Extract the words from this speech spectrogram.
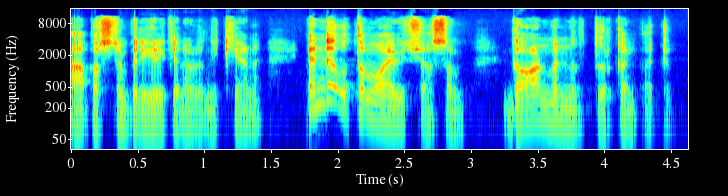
ആ പ്രശ്നം പരിഹരിക്കാൻ അവർ നിൽക്കുകയാണ്. എന്റെ ഉത്തമമായ വിശ്വാസം ഗവൺമെന്റിന് തീർക്കാൻ പറ്റും.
